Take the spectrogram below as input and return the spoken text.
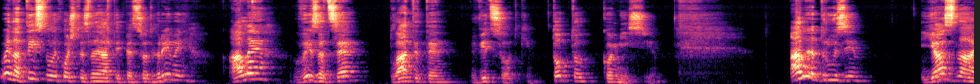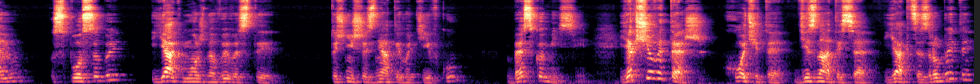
Ви натиснули, хочете зняти 500 гривень, але ви за це платите відсотки, тобто комісію. Але, друзі, я знаю способи, як можна вивести, точніше, зняти готівку без комісії. Якщо ви теж хочете дізнатися, як це зробити,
